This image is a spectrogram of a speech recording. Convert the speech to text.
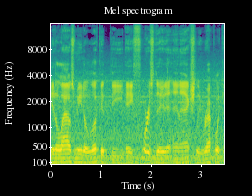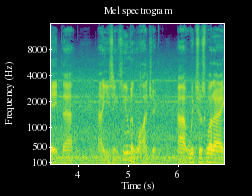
It allows me to look at the A4's data and actually replicate that uh, using human logic. Uh, which was what I,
